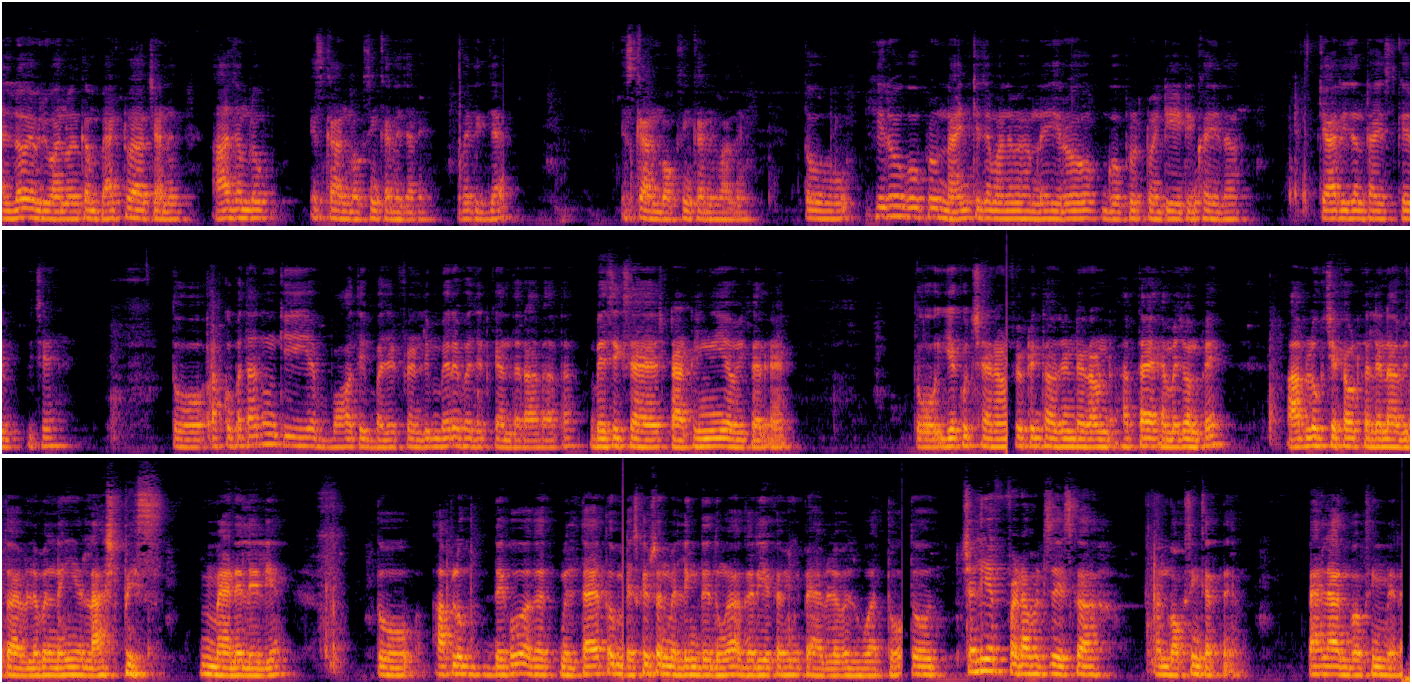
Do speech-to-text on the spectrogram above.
Hello everyone welcome back to our channel आज हम लोग इसका अनबॉक्सिंग करने जा रहे हैं। हमें दिख जाए। इसका अनबॉक्सिंग करने वाले हैं। तो हीरो गोप्रो नाइन के ज़माने में हमने हीरो गोप्रो ट्वेंटी एटीन खरीदा। क्या रीज़न था इसके पीछे? तो आपको बता दूँ कि ये बहुत ही बजट फ्रेंडली मेरे बजट के अंदर आ रहा था। बेसिक से है स्टार्टिंग ही अभी कर रहे हैं। तो ये कुछ अराउंड फिफ्टीन थाउज़ेंड अराउंड आता है अमेजोन पे। आप लोग चेकआउट कर लेना, अभी तो अवेलेबल नहीं है लास्ट पीस मैंने ले लिया। तो आप लोग देखो, अगर मिलता है तो डिस्क्रिप्शन में लिंक दे दूँगा, अगर ये कहीं पे अवेलेबल हुआ तो। तो चलिए फटाफट से इसका अनबॉक्सिंग करते हैं। पहला अनबॉक्सिंग मेरा।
